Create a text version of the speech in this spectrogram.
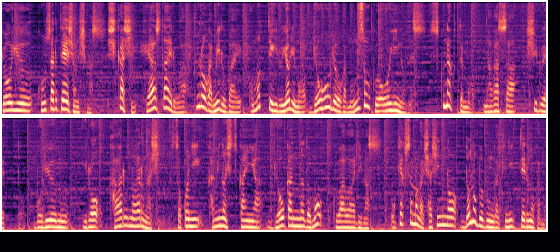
共有コンサルテーションします。しかしヘアスタイルはプロが見る場合思っているよりも情報量がものすごく多いのです。少なくても長さシルエットボリューム色カールのあるなしそこに髪の質感や量感なども加わります。お客様が写真のどの部分が気に入っているのかも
